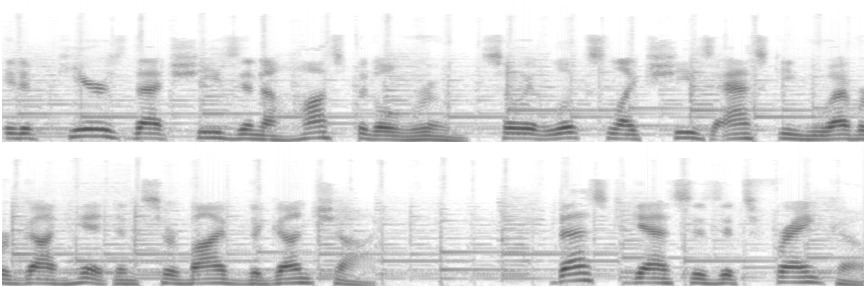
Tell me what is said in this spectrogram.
It appears that she's in a hospital room, so it looks like she's asking whoever got hit and survived the gunshot. Best guess is it's Franco,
